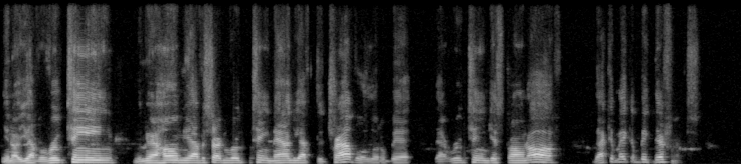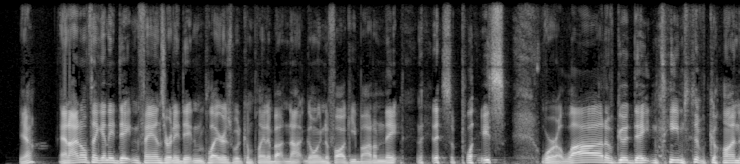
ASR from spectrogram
you know, you have a routine. When you're at home, you have a certain routine. Now you have to travel a little bit. That routine gets thrown off. That could make a big difference. Yeah. And I don't think any Dayton fans or any Dayton players would complain about not going to Foggy Bottom, Nate. That is a place where a lot of good Dayton teams have gone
